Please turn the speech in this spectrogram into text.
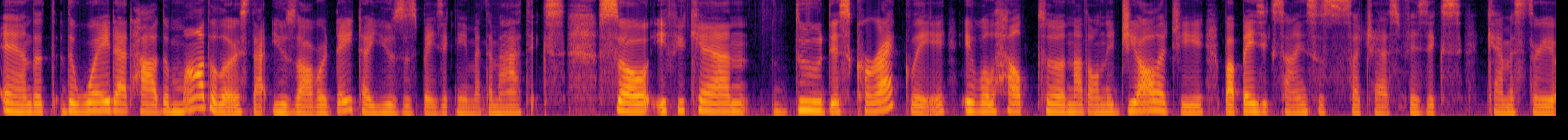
And the, the way that how the modelers that use our data uses basically mathematics. So if you can do this correctly, it will help to not only geology but basic sciences such as physics, chemistry,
